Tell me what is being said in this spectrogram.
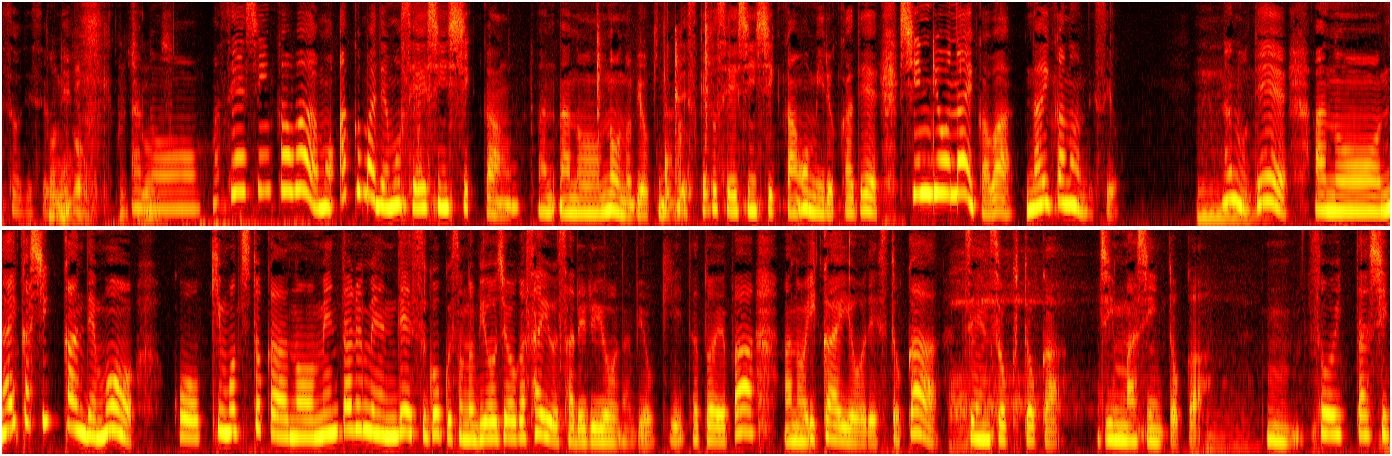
そうですよね。何が大きく違うんですか、あのまあ、精神科はもうあくまでも精神疾患ああの脳の病気なんですけど精神疾患を見る科で心療内科は内科なんですよ。なのであの内科疾患でもこう気持ちとかのメンタル面ですごくその病状が左右されるような病気。例えばあの胃潰瘍ですとか喘息とかじんましんとか、うん、そういった疾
